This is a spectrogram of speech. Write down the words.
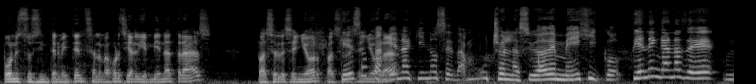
pones tus intermitentes, a lo mejor si alguien viene atrás, pásele señor, Que pásele eso señora. también aquí no se da mucho en la Ciudad de México. Tienen ganas de, mm,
